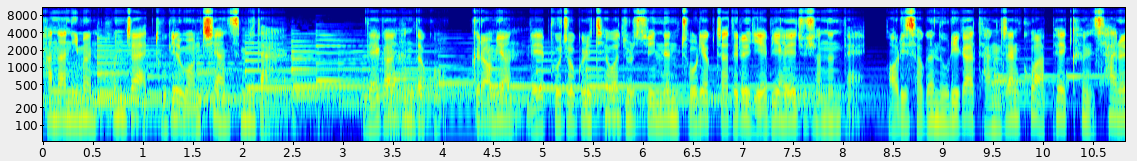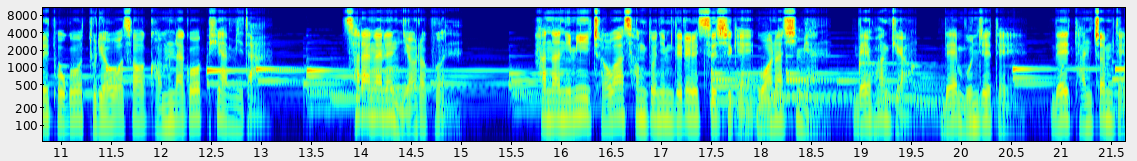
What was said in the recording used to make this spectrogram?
하나님은 혼자 두길 원치 않습니다. 내가 한다고 그러면 내 부족을 채워줄 수 있는 조력자들을 예비해 주셨는데 어리석은 우리가 당장 코앞에 큰 산을 보고 두려워서 겁나고 피합니다. 사랑하는 여러분, 하나님이 저와 성도님들을 쓰시게 원하시면 내 환경, 내 문제들, 내 단점들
